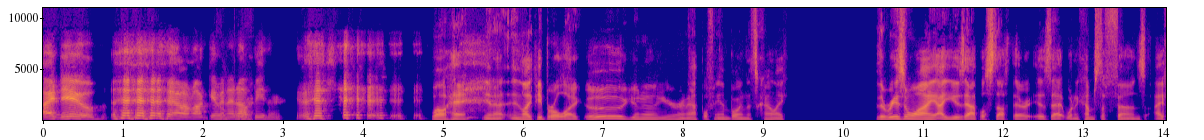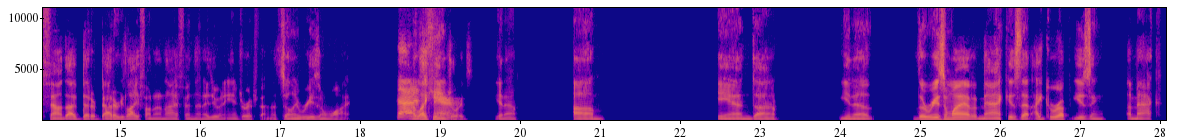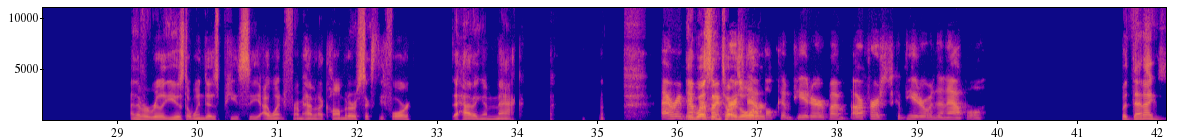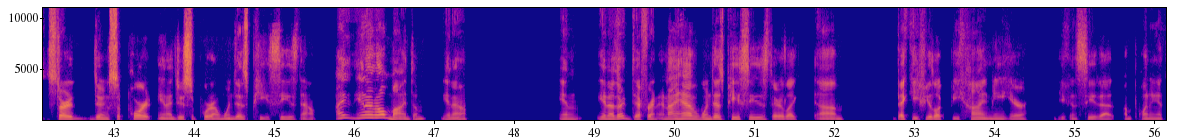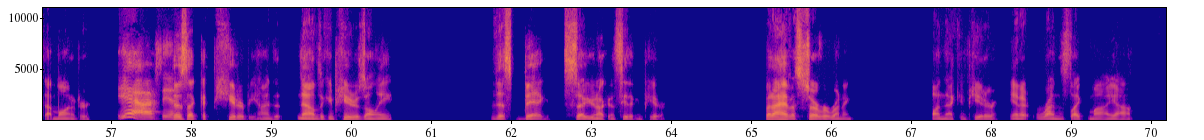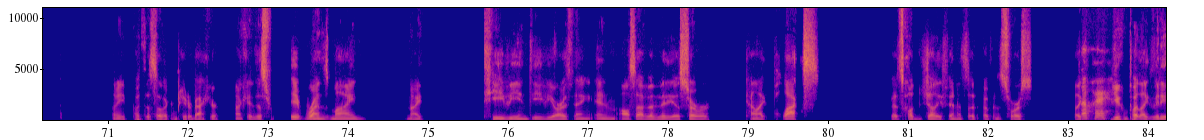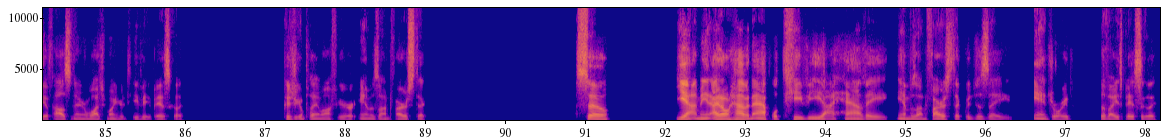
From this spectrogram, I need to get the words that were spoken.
I do. I'm not giving Oh, it up either. Well, hey, you know, and like people are like, oh, you know, you're an Apple fanboy, and it's kind of like the reason why I use Apple stuff there is that when it comes to phones, I found I have better battery life on an iPhone than I do an Android phone. That's the only reason why. That I like fair. Androids, you know. Um and uh you know, the reason why I have a Mac is that I grew up using a Mac. I never really used a Windows PC. I went from having a Commodore 64 to having a Mac. I remember it wasn't my until I was first. Apple computer. My, our first computer was an Apple. But then I started doing support and I do support on Windows PCs now. I you know I don't mind them, you know. And you know, they're different. And I have Windows PCs. They're like um Becky, if you look behind me here, you can see that I'm pointing at that monitor. Yeah, I see it. There's a computer behind it. Now the computer is only this big, so you're not going to see the computer. But I have a server running on that computer, and it runs like my. uh Let me put this other computer back here. Okay, this it runs my my TV and DVR thing, and also have a video server, kind of like Plex, but it's called Jellyfin. It's an open source. Like okay. you can put like video files in there and watch them on your TV, basically, because you can play them off your Amazon Fire Stick. So, Yeah, I mean, I don't have an Apple TV. I have a Amazon Fire Stick, which is a Android device, basically.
